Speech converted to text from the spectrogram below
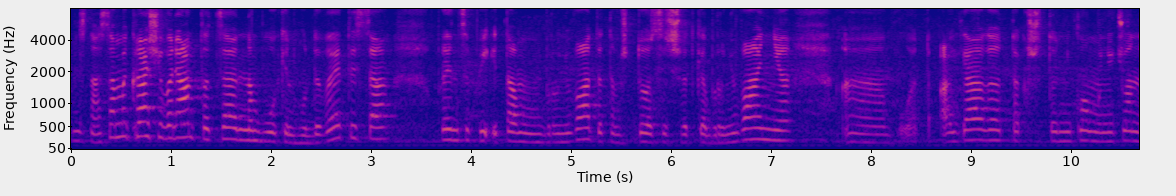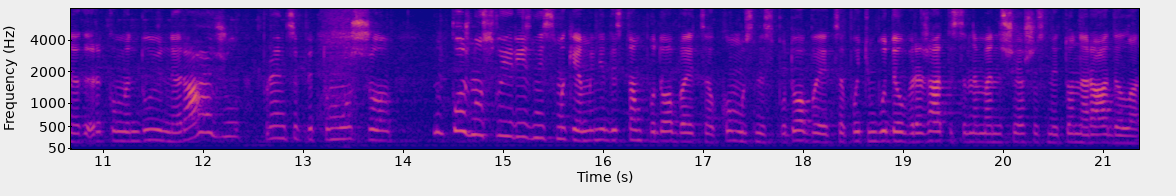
не знаю, саме кращий варіант це на букінгу дивитися, в принципі, і там бронювати, там ж досить швидке бронювання. Е, от. А я так що нікому нічого не рекомендую, не раджу, в принципі, тому що ну, кожного свої різні смаки. Мені десь там подобається, комусь не сподобається. Потім буде ображатися на мене, що я щось не то нарадила.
